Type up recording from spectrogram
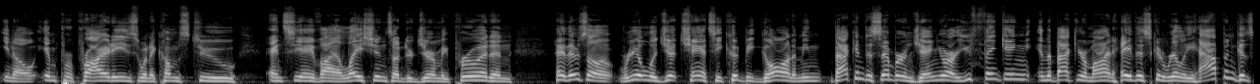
you know improprieties when it comes to NCAA violations under Jeremy Pruitt and hey, there's a real legit chance he could be gone. I mean, back in December and January, are you thinking in the back of your mind, hey, this could really happen? Because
